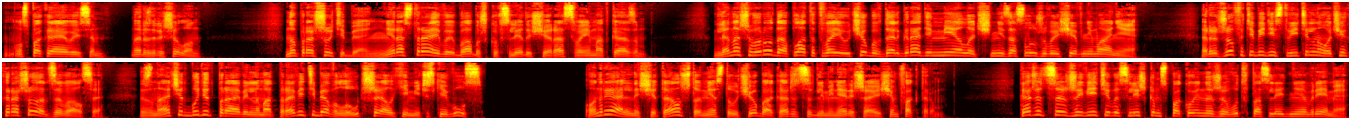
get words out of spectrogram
успокаивайся, разрешил он. Но прошу тебя, не расстраивай бабушку в следующий раз своим отказом. Для нашего рода оплата твоей учебы в Дальграде — мелочь, не заслуживающая внимания. Рыжов о тебе действительно очень хорошо отзывался. Значит, будет правильным отправить тебя в лучший алхимический вуз. Он реально считал, что место учебы окажется для меня решающим фактором. Кажется, Живетевы слишком спокойно живут в последнее время.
